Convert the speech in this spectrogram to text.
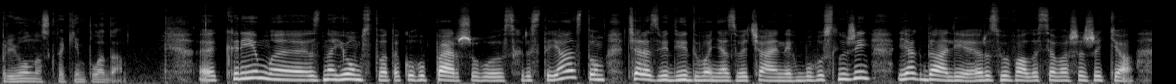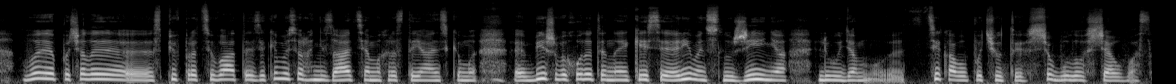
привел нас к таким плодам. Е, Крім е, знайомства такого першого з християнством через відвідування звичайних богослужінь, як далі розвивалося ваше життя? Ви почали е, співпрацювати з якимись організаціями християнськими, більш виходити на якийсь рівень служіння людям. Цікаво почути, що було ще у вас.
